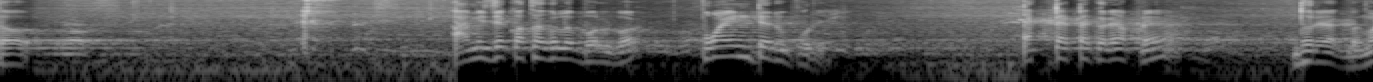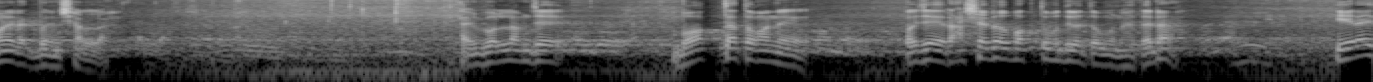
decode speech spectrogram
তো আমি যে কথাগুলো বলব, পয়েন্টের উপরে একটা একটা করে আপনি ধরে রাখবেন, মনে রাখবেন ইনশাল্লাহ। আমি বললাম যে বক্তা তো মানে ওই যে রাশেদও বক্তব্য দিলে তো মনে হয়, তাই না? এরাই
